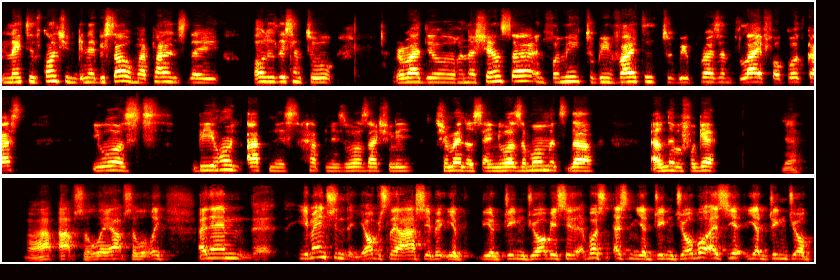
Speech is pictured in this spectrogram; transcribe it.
native country in Guinea-Bissau, my parents they always listen to Radio Renascença, and for me to be invited to be present live for podcast, it was beyond happiness. Happiness was actually tremendous, and it was a moment that I'll never forget. Yeah, absolutely, absolutely. And then uh, you mentioned that you, obviously I asked you about your, your dream job. You said it wasn't isn't your dream job. What is your, your dream job?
